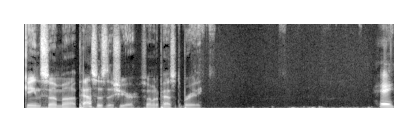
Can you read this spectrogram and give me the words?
gained some uh, passes this year, so I'm going to pass it to Brady. Hey,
